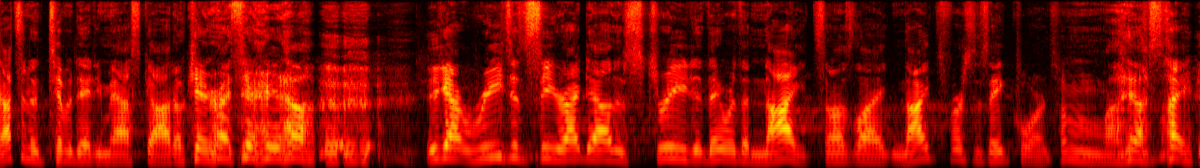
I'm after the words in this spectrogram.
that's an intimidating mascot, okay, right there, you know? you got Regency right down the street, and they were the Knights. And I was like, Knights versus Acorns. Hmm. I was like,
